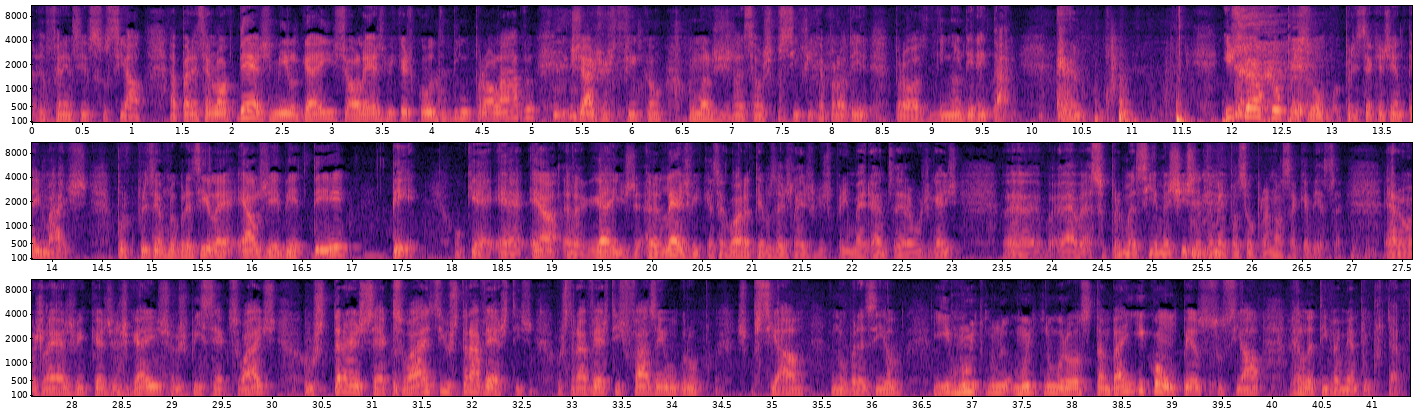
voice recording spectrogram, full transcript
referência social. Aparecem logo 10 mil gays ou lésbicas com o dedinho para o lado e que já justificam uma legislação específica para o, para o dedinho endireitar. Isto é o que eu presumo, por isso é que a gente tem mais. Porque, por exemplo, no Brasil é LGBT-T o que é? É, é gays, é, lésbicas, agora temos as lésbicas primeiro, antes eram os gays, a, a supremacia machista também passou para a nossa cabeça. Eram as lésbicas, as gays, os bissexuais, os transexuais e os travestis. Os travestis fazem um grupo especial no Brasil e muito, muito numeroso também e com um peso social relativamente importante.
